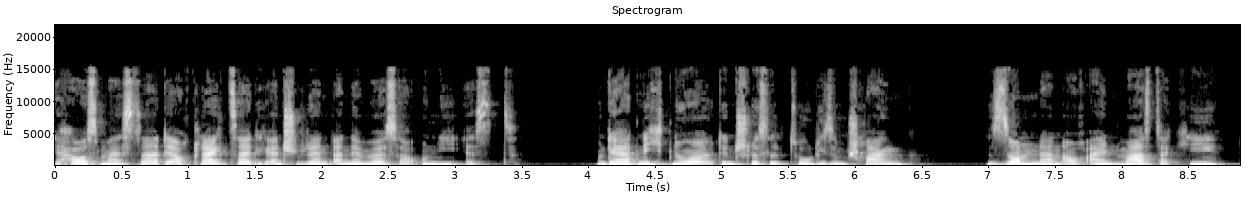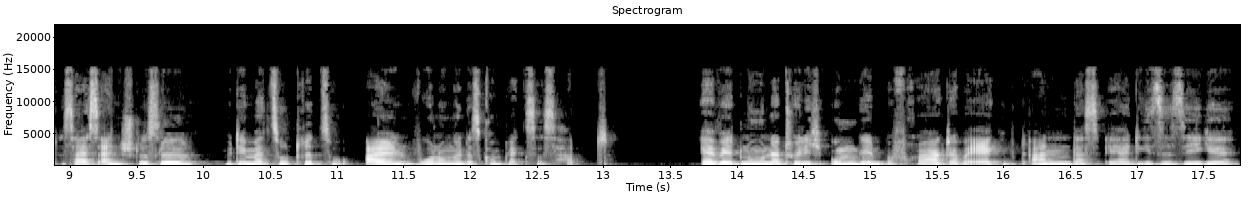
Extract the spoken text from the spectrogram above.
der Hausmeister, der auch gleichzeitig ein Student an der Mercer Uni ist. Und er hat nicht nur den Schlüssel zu diesem Schrank, sondern auch einen Master Key, das heißt einen Schlüssel, mit dem er Zutritt zu allen Wohnungen des Komplexes hat. Er wird nun natürlich umgehend befragt, aber er gibt an, dass er diese Säge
